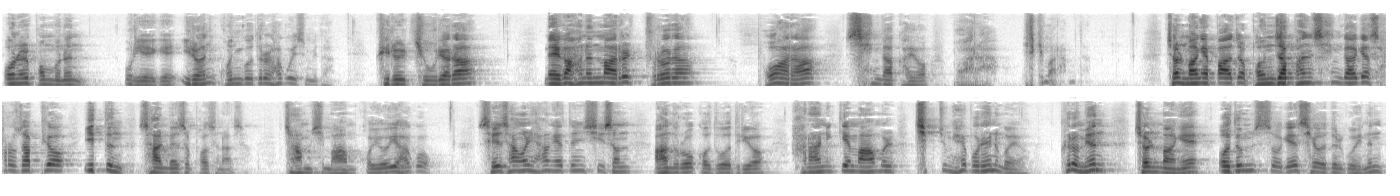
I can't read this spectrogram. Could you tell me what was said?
오늘 본문은 우리에게 이런 권고들을 하고 있습니다. 귀를 기울여라. 내가 하는 말을 들어라. 보아라. 생각하여 보아라. 이렇게 말합니다. 절망에 빠져 번잡한 생각에 사로잡혀 있던 삶에서 벗어나서 잠시 마음 고요히 하고 세상을 향했던 시선 안으로 거두어들여 하나님께 마음을 집중해 보려는 거예요. 그러면 절망의 어둠 속에 세워들고 있는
